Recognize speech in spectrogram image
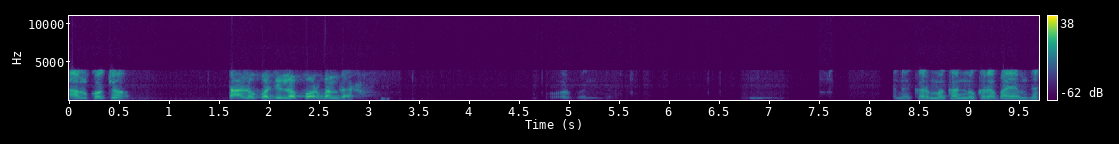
તાલુકો કયો? તાલુકો જિલ્લો પોરબંદર. પોરબંદર. અને કર્મકાંડનું કરે ભાઈ એમ ને?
